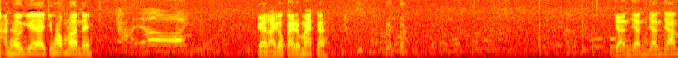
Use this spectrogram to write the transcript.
anh Hương với chú Thống lên đi. Trời ơi. Kè lại gốc cây đó mát kìa. Danh danh danh danh.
